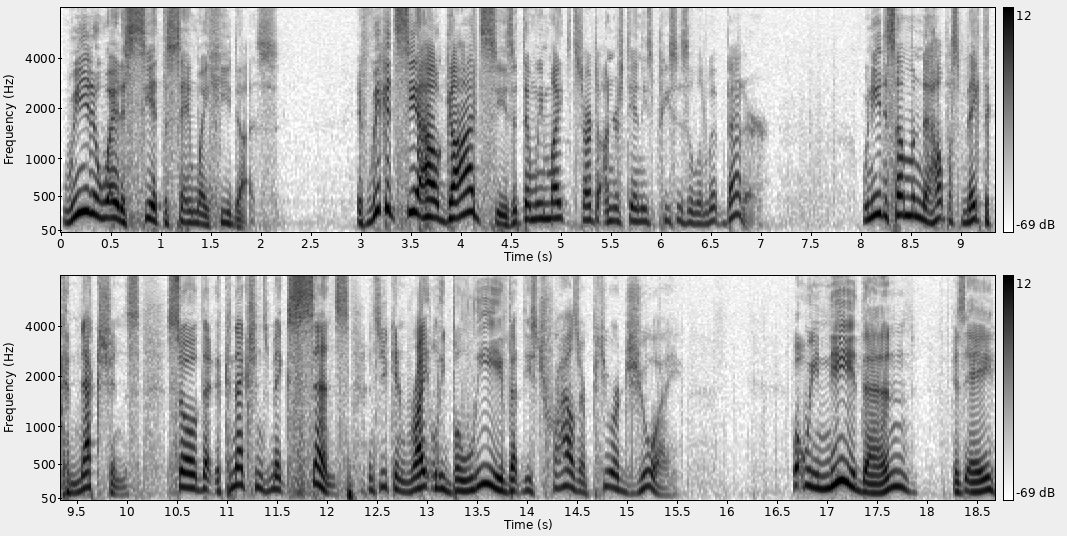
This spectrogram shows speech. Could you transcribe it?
we need a way to see it the same way He does. If we could see how God sees it, then we might start to understand these pieces a little bit better. We need someone to help us make the connections so that the connections make sense and so you can rightly believe that these trials are pure joy. What we need then is a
